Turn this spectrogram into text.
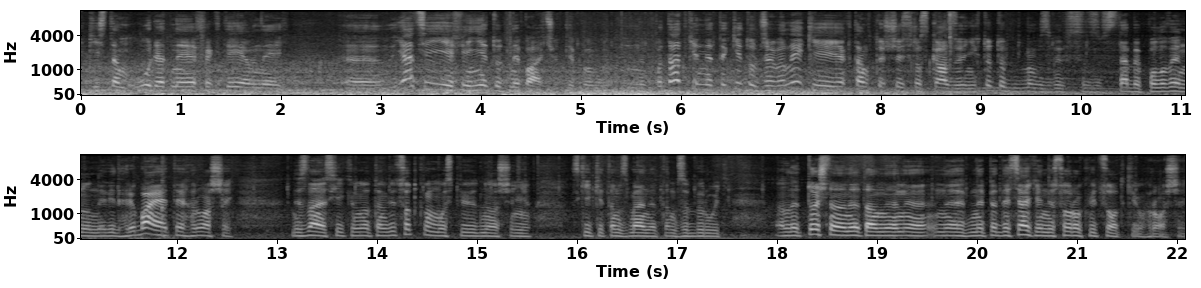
якийсь там уряд неефективний. Е, Я цієї фігні тут не бачу. Типу, податки не такі тут вже великі, як там хтось щось розказує. Ніхто тут ну, з- тебе половину не відгрібає тих грошей. Не знаю, скільки воно там відсотковому співвідношенню, скільки там з мене там заберуть. Але точно не там не, не, не, не 50 і не 40% грошей.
